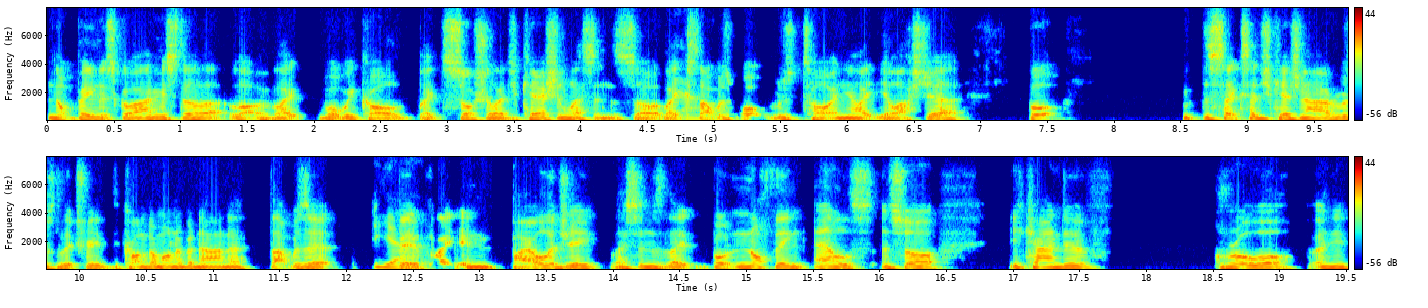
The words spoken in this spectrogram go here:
not being at school, I missed a lot of like what we call like social education lessons. So like Yeah. that was what was taught in like your last year. But the sex education I had was literally the condom on a banana. That was it. yeah. bit of like in biology lessons, like but nothing else. And so you kind of grow up, and you.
